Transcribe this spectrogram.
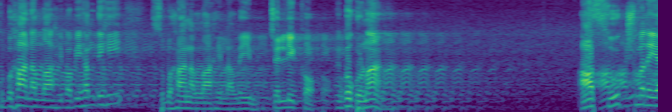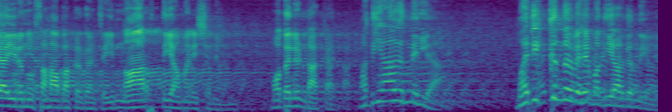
സുബാനല്ലാഹി വബിഹംദിഹി സുബാനല്ലാഹി അലീം. ചൊല്ലിക്കോ. എനിക്ക് ഗുണ ആ സൂക്ഷ്മതയായിരുന്നു സഹാബാക്കൾ കാണിച്ചത് ഈ നാർത്തിയ മനുഷ്യനെ മുതലുണ്ടാക്കാൻ. മതിയാകുന്നില്ല. മരിക്കുന്നവരെ മതിയാകുന്നില്ല.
